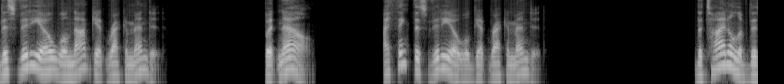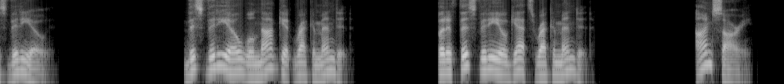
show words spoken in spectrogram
This video will not get recommended. But now, I think this video will get recommended. The title of this video This video will not get recommended. But if this video gets recommended, I'm sorry.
